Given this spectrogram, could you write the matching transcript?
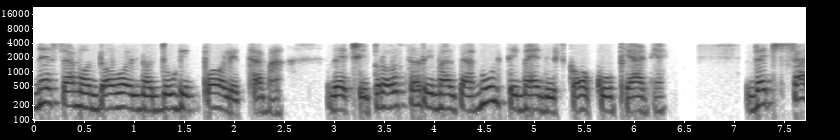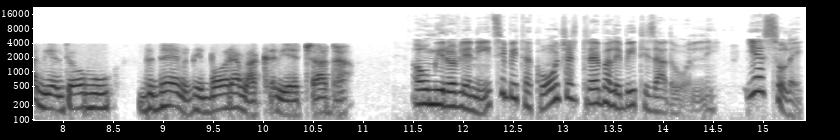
ne samo dovoljno dugim policama, već i prostorima za multimedijsko okupljanje. Već sad je zovu dnevni boravak riječana. A umirovljenici bi također trebali biti zadovoljni. Jesu li?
